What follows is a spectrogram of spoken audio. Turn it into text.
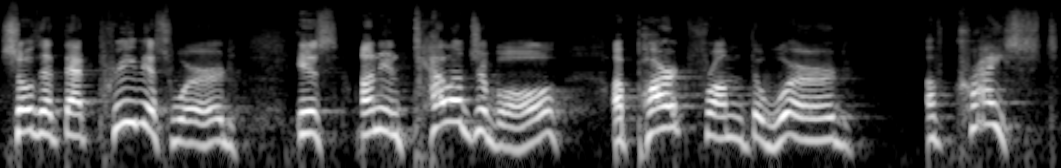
so that that previous word is unintelligible apart from the word of Christ.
